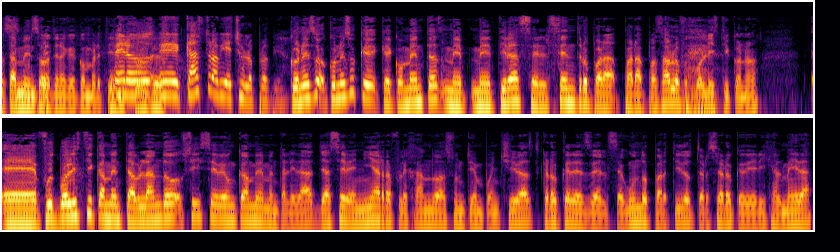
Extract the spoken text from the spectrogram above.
Exactamente. solo tiene que convertir. Pero Entonces- eh, Castro había hecho lo propio. Con eso, con eso que, que comentas, me, me tiras el centro para, para pasar lo futbolístico, ¿no? Eh, futbolísticamente hablando, sí se ve un cambio de mentalidad, ya se venía reflejando hace un tiempo en Chivas, creo que desde el segundo partido, tercero que dirige Almeida,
